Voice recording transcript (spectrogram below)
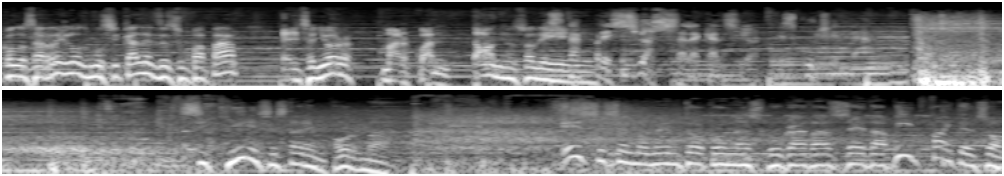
con los arreglos musicales de su papá, el señor Marco Antonio Solís. Está preciosa la canción, escúchenla. Si quieres estar en forma, Ese es el momento con las jugadas de David Faitelson.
